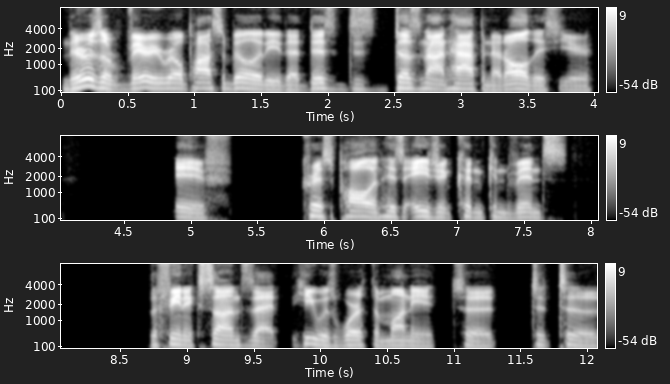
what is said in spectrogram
there is a very real possibility that this, just does not happen at all this year if Chris Paul and his agent couldn't convince the Phoenix Suns that he was worth the money to to to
